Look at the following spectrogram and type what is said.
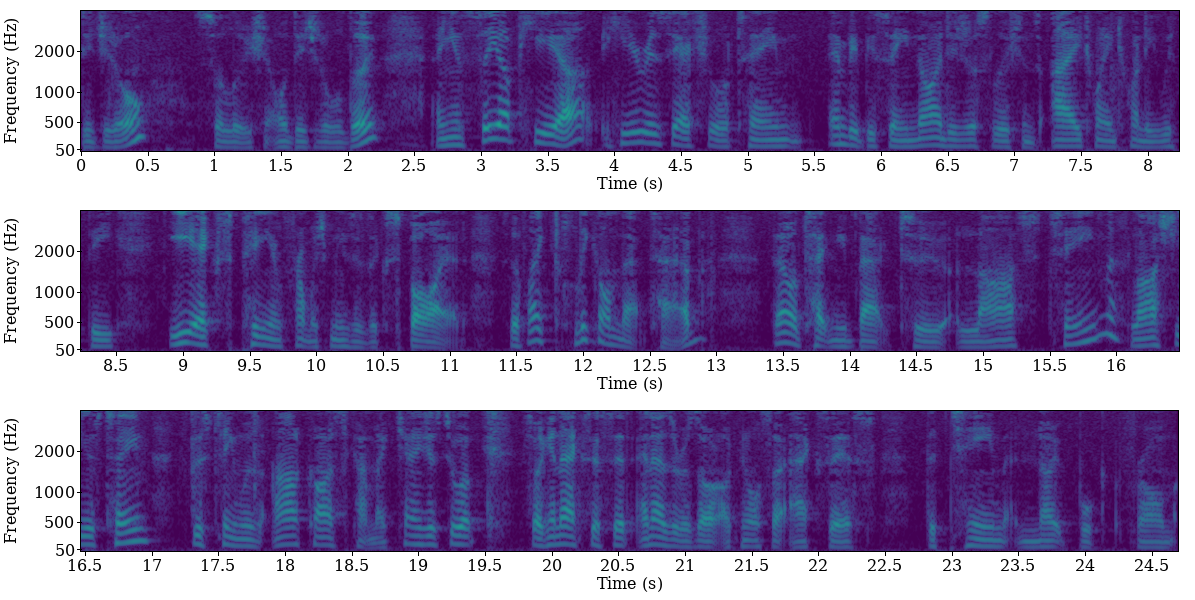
digital solution or digital will do. And you see up here here is the actual team MBPC 9 digital solutions A 2020 with the EXP in front which means it's expired. So if I click on that tab that'll take me back to last team last year's team. So this team was archived so I can't make changes to it. So I can access it and as a result I can also access the team notebook from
